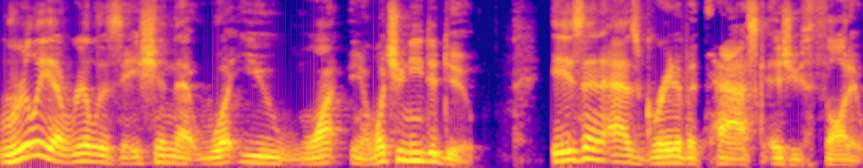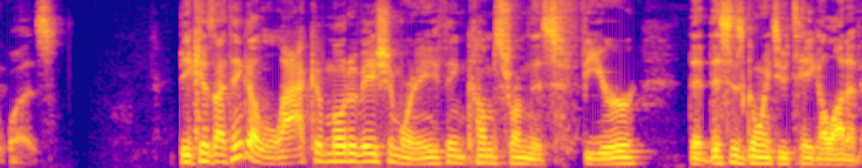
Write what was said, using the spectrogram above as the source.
really a realization that what you want, you know, what you need to do isn't as great of a task as you thought it was. Because I think a lack of motivation more than anything comes from this fear that this is going to take a lot of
